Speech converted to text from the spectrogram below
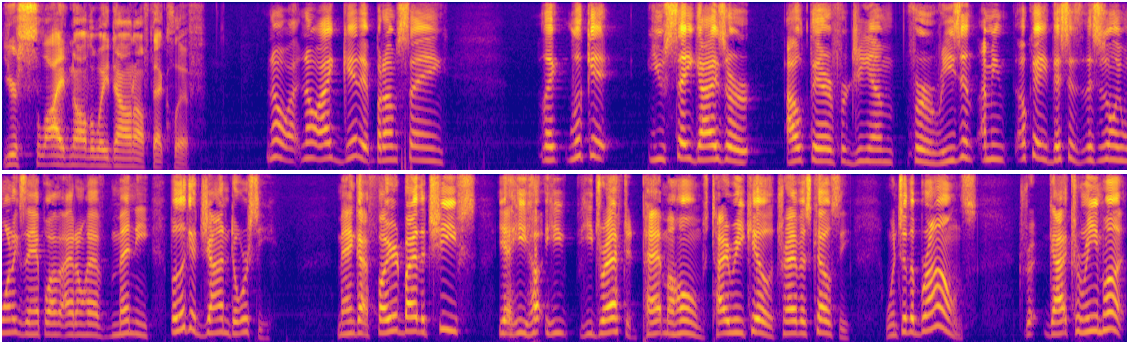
you're sliding all the way down off that cliff. No, no, I get it, but I'm saying, like, look at you say guys are out there for GM for a reason. I mean, okay, this is this is only one example. I don't have many, but look at John Dorsey. Man got fired by the Chiefs. Yeah, he he he drafted Pat Mahomes, Tyreek Hill, Travis Kelce. Went to the Browns, dra- got Kareem Hunt,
